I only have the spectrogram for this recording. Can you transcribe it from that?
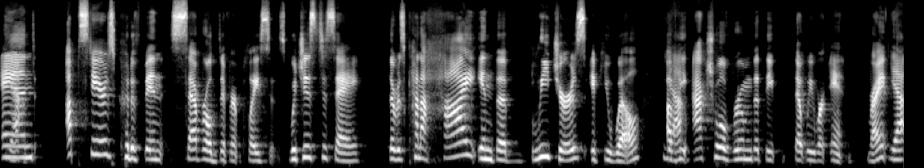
Yeah. And upstairs could have been several different places, which is to say, there was kind of high in the bleachers, if you will, of yeah. the actual room that the that we were in, right? yeah.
